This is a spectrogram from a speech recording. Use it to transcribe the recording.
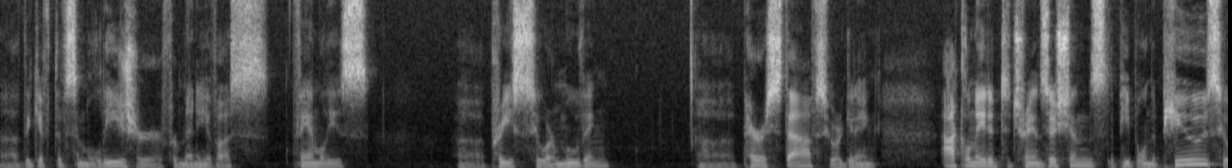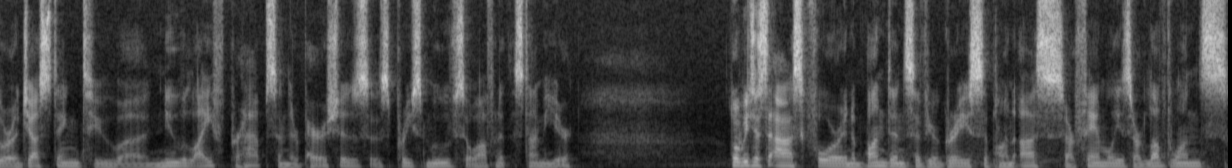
uh, the gift of some leisure for many of us, families, uh, priests who are moving, uh, parish staffs who are getting acclimated to transitions, the people in the pews who are adjusting to uh, new life, perhaps, in their parishes as priests move so often at this time of year. Lord, we just ask for an abundance of your grace upon us, our families, our loved ones,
